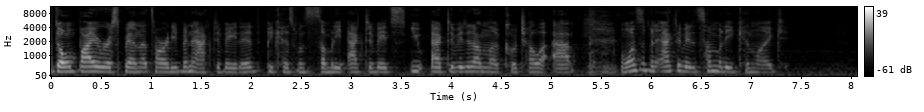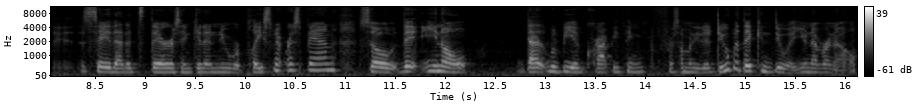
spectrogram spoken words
don't buy a wristband that's already been activated because when somebody activates, you activate it on the Coachella app, Mhm. and once it's been activated, somebody can like say that it's theirs and get a new replacement wristband. So that you know that would be a crappy thing for somebody to do, but they can do it. You never know.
